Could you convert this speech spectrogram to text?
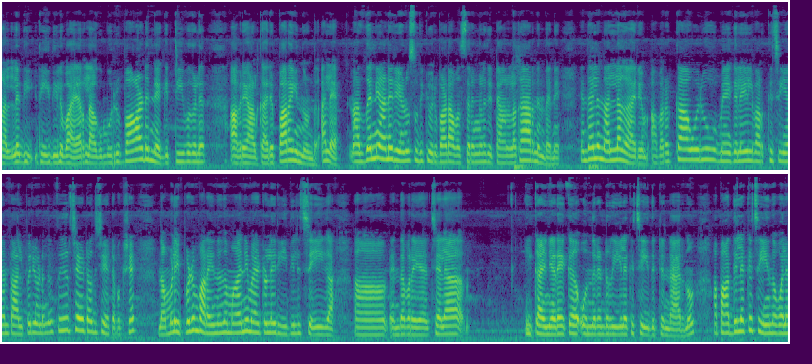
നല്ല രീതിയിൽ വൈറലാകും ഒരുപാട് നെഗറ്റീവുകൾ അവരെ ആൾക്കാർ പറയുന്നുണ്ട് അല്ലേ? അത് തന്നെയാണ് രേണുസുതിക്ക് ഒരുപാട് അവസരങ്ങൾ കിട്ടാനുള്ള കാരണം തന്നെ. എന്തായാലും നല്ല കാര്യം. അവർക്ക് ആ ഒരു മേഖലയിൽ വർക്ക് ചെയ്യാൻ താല്പര്യമുണ്ടെങ്കിൽ തീർച്ചയായിട്ടും അത് ചെയ്യട്ടെ. പക്ഷെ നമ്മൾ ഇപ്പോഴും പറയുന്നത് മാന്യമായിട്ടുള്ള രീതിയിൽ ചെയ്യുക. എന്താ പറയുക ചില ഈ കഴിഞ്ഞിടയൊക്കെ ഒന്ന് രണ്ട് റീലൊക്കെ ചെയ്തിട്ടുണ്ടായിരുന്നു. അപ്പൊ അതിലൊക്കെ ചെയ്യുന്ന പോലെ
